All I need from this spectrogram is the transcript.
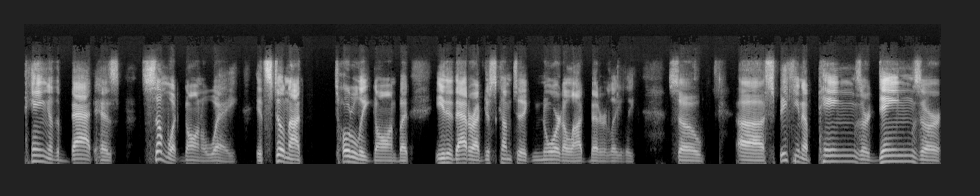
ping of the bat has somewhat gone away. It's still not totally gone, but either that or I've just come to ignore it a lot better lately. So, uh, speaking of pings or dings or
